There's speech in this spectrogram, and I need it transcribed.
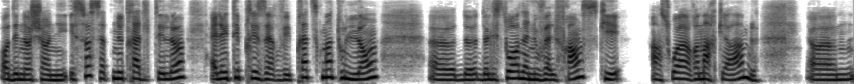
Haudenosaunee. Et ça, cette neutralité-là, elle a été préservée pratiquement tout le long euh, de, l'histoire de la Nouvelle-France, qui est en soi remarquable. Euh,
